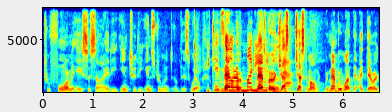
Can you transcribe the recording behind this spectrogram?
to form a society into the instrument of this will. It takes a lot remember, of money to remember, do just, that. just a moment. Remember what I- there are.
